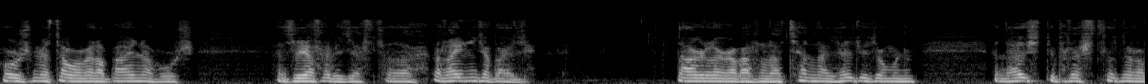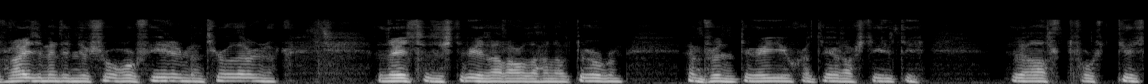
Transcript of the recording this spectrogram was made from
hús mitt á að vera bænahús en þér hefði gert það ræningabæli. Daglega var hann að tjanna í heldidómunum en eðstu presturnar og fræðmyndinir svo og fyrirmenn tjóðarinnar leituðist við að ráða hann á dögum en fundi vegi hvað gera stíldi að allt fólkið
